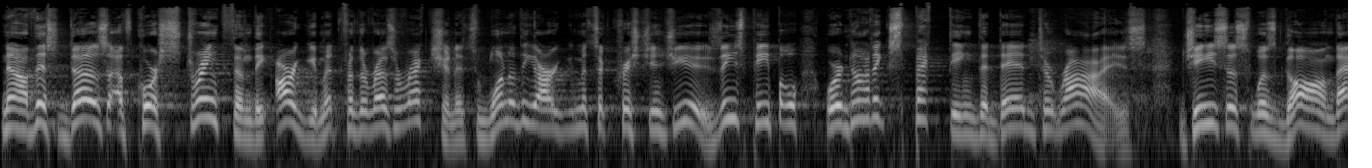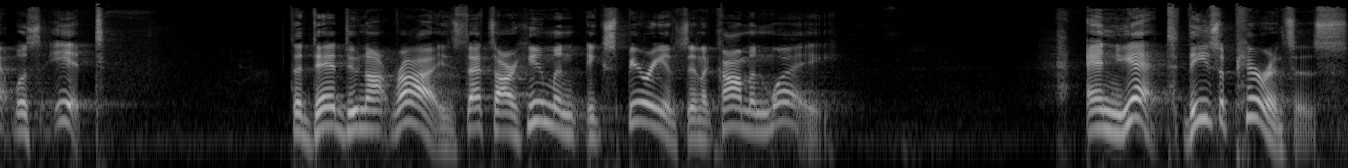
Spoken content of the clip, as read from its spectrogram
Now, this does, of course, strengthen the argument for the resurrection. It's one of the arguments that Christians use. These people were not expecting the dead to rise. Jesus was gone, that was it. The dead do not rise. That's our human experience in a common way. And yet, these appearances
